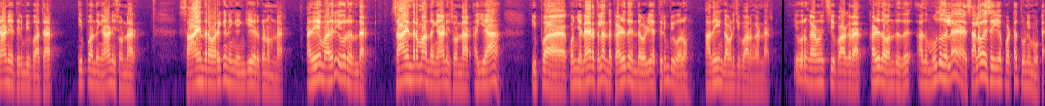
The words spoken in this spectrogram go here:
ஞானியை திரும்பி பார்த்தார். இப்போ அந்த ஞானி சொன்னார் சாயந்தரம் வரைக்கும் நீங்கள் இங்கேயே இருக்கணும்னார். அதே மாதிரி இவர் இருந்தார். சாயந்தரமாக அந்த ஞானி சொன்னார் ஐயா இப்போ கொஞ்ச நேரத்தில் அந்த கழுதை இந்த வழியாக திரும்பி வரும். அதையும் கவனித்து பாருங்கன்னார். இவரும் கவனித்து பார்க்குறார் கழுதை வந்தது. அது முதுகில் செலவை செய்யப்பட்ட துணி மூட்டை.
